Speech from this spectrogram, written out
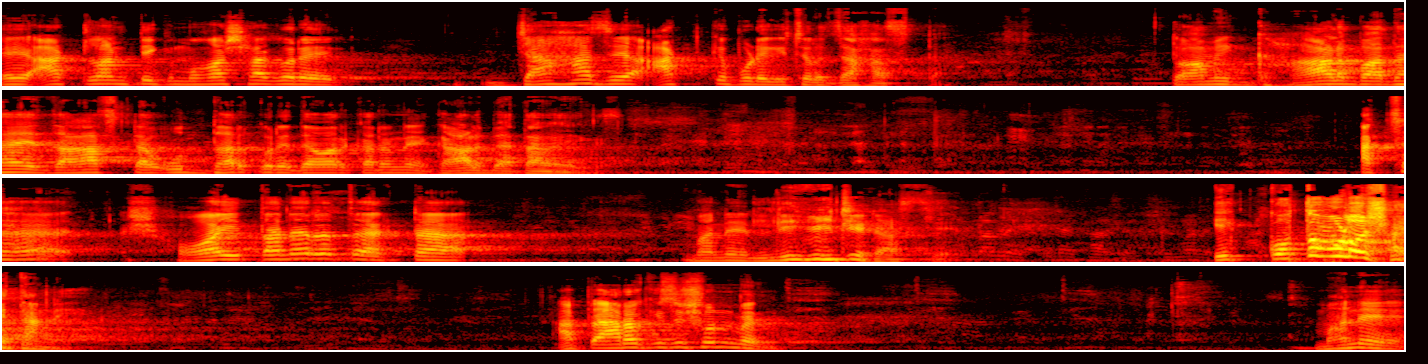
এই আটলান্টিক মহাসাগরের জাহাজে আটকে পড়ে গেছিল জাহাজটা। তো আমি ঘাড় বাঁধায় জাহাজটা উদ্ধার করে দেওয়ার কারণে ঘাড় ব্যথা হয়ে গেছে। আচ্ছা শয়তানের তো একটা মানে লিমিটেড আছে। এ কত বড় শয়তানে? আপনি আরও কিছু শুনবেন? মানে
